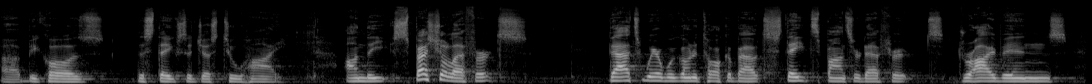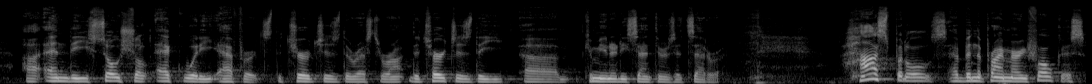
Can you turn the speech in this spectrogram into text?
uh, because the stakes are just too high. On the special efforts, that's where we're going to talk about state sponsored efforts, drive ins, uh, and the social equity efforts, the churches, the restaurant, the churches, the uh, community centers, et cetera. Hospitals have been the primary focus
